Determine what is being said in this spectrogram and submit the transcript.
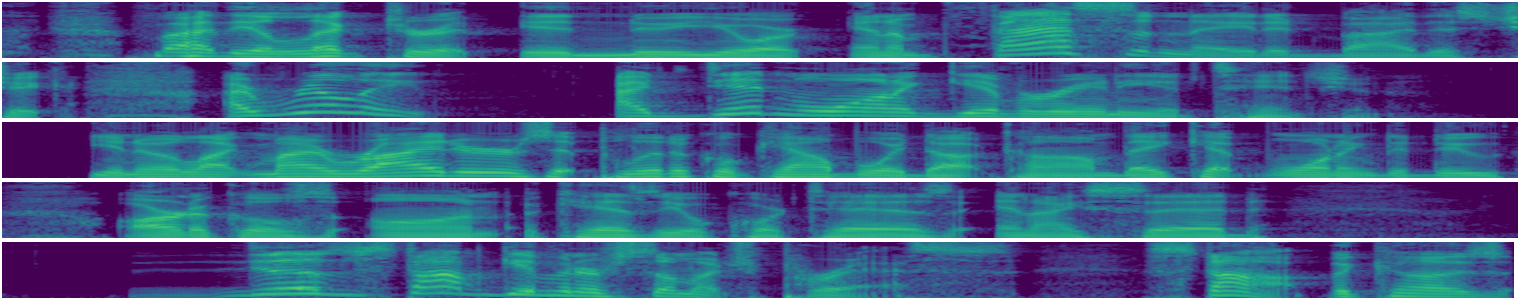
by the electorate in New York, and I'm fascinated by this chick. I really, I didn't want to give her any attention. You know, like my writers at politicalcowboy.com, they kept wanting to do articles on Ocasio Cortez, and I said, "Just stop giving her so much press. Stop, because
